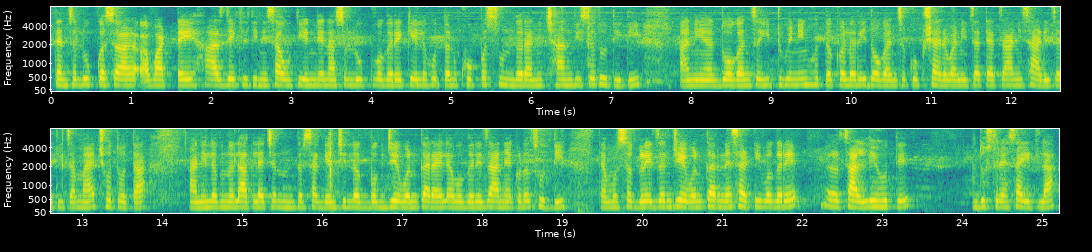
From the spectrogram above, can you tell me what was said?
त्यांचं लुक कसं वाटतंय? आज देखील तिने साऊथ इंडियन असं लुक वगैरे केलं होतं आणि खूपच सुंदर आणि छान दिसत होती ती. आणि दोघांचंही ट्विनिंग होतं. कलरही दोघांचं खूप शेरवानीचा त्याचा आणि साडीचा तिचा मॅच होत होता. आणि लग्न लागल्याच्या नंतर सगळ्यांची लगबग जेवण करायला वगैरे जाण्याकडंच होती. त्यामुळे सगळेजण जेवण करण्यासाठी वगैरे चालले होते दुसऱ्या साईडला.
